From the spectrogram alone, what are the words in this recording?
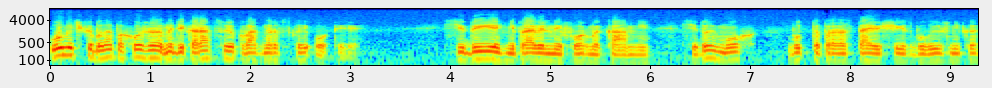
Улочка была похожа на декорацию к вагнеровской опере. Седые неправильные формы камни, седой мох, будто прорастающий из булыжника,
